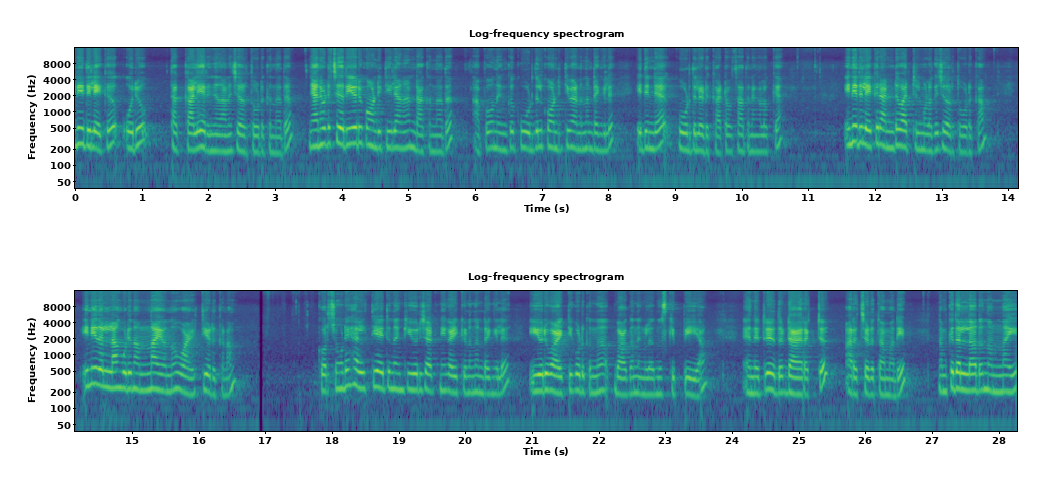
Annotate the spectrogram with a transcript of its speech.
ഇനി ഇതിലേക്ക് ഒരു തക്കാളി അരിഞ്ഞതാണ് ചേർത്ത് കൊടുക്കുന്നത്. ഞാനിവിടെ ചെറിയൊരു ക്വാണ്ടിറ്റിയിലാണ് ഉണ്ടാക്കുന്നത്. അപ്പോൾ നിങ്ങൾക്ക് കൂടുതൽ ക്വാണ്ടിറ്റി വേണമെന്നുണ്ടെങ്കിൽ ഇതിന്റെ കൂടുതൽ എടുക്കാം കേട്ടോ സാധനങ്ങളൊക്കെ. ഇനി ഇതിലേക്ക് രണ്ട് വറ്റൽമുളക് ചേർത്ത് കൊടുക്കാം. ഇനി ഇതെല്ലാം കൂടി നന്നായി ഒന്ന് വഴറ്റിയെടുക്കണം. കുറച്ചും കൂടി ഹെൽത്തി ആയിട്ട് നിങ്ങൾക്ക് ഈ ഒരു ചട്നി കഴിക്കണമെന്നുണ്ടെങ്കിൽ ഈ ഒരു വഴറ്റി കൊടുക്കുന്ന ഭാഗം നിങ്ങളൊന്ന് സ്കിപ്പ് ചെയ്യുക. എന്നിട്ട് ഇത് ഡയറക്റ്റ് അരച്ചെടുത്താൽ മതി. നമുക്കിതല്ലാതെ നന്നായി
